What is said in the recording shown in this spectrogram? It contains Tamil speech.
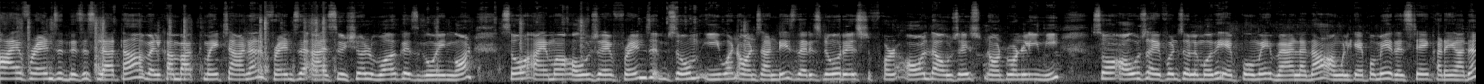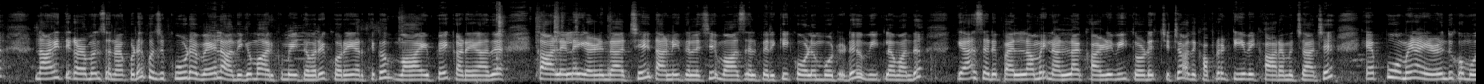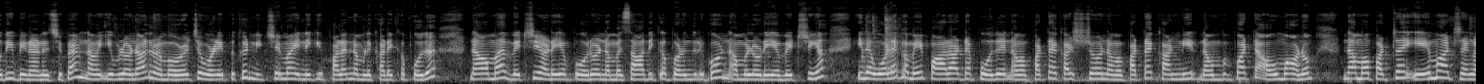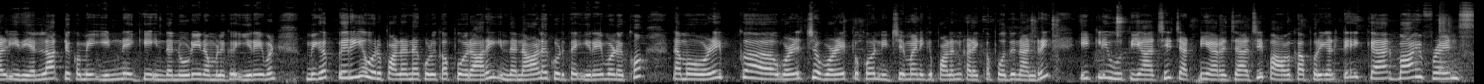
Hi friends this is Latha welcome back my channel friends as usual work is going on so I am a housewife friends so even on Sundays there is no rest for all the house housewives, not only me so house ஒய்ஃப்னு சொல்லும்போது எப்போவுமே வேலை தான். அவங்களுக்கு எப்போவுமே ரெஸ்ட்டே கிடையாது. ஞாயிற்றுக்கிழமைன்னு சொன்னால் கூட கொஞ்சம் கூட வேலை அதிகமாக இருக்குமே தவிர குறையறதுக்கு வாய்ப்பே கிடையாது. காலையில் எழுந்தாச்சு தண்ணி தெளித்து வாசல் பெருக்கி கோலம் போட்டுட்டு வீட்டில் வந்து கேஸ் அடுப்பு எல்லாமே நல்லா கழுவி தொடச்சிட்டு அதுக்கப்புறம் டீ வைக்க ஆரம்பிச்சாச்சு. எப்போவுமே நான் எழுந்துக்கும் போது இப்படி நினச்சிப்பேன். நம்ம இவ்வளோ நாள் நம்ம உழைச்ச உழைப்புக்கு நிச்சயமாக இன்றைக்கி பலன் நம்மளுக்கு கிடைக்க போது நாம் வெற்றி அடைய போகிறோம் நம்ம சாதிக்க பிறந்திருக்கோம் நம்மளுடைய வெற்றியை இந்த உலகமே பாராட்ட போது நம்ம பட்ட கஷ்டம் நம்ம பட்ட கண்ணீர் நம்ம பட்ட அவமானம் நம்ம பட்ட ஏமாற்றங்கள் இது எல்லாத்துக்குமே இன்றைக்கி இந்த நொடி நம்மளுக்கு இறைவன் மிகப்பெரிய ஒரு பலனை கொடுக்க போகிறாரு இந்த நாளை கொடுத்த இறைவனுக்கும் நம்ம உழைக்க உழைச்ச உழைப்புக்கும் நிச்சயமாக இன்றைக்கி பலன் கிடைக்க போகுது நன்றி. இட்லி ஊற்றியாச்சு சட்னி அரைச்சாச்சு பாவக்காய் பொரியல். Take care bye friends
